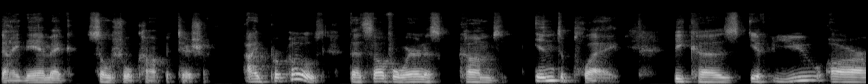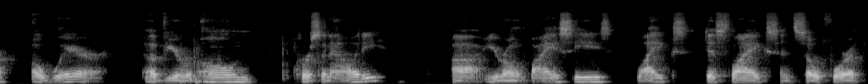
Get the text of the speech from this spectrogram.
dynamic social competition. I propose that self awareness comes into play because if you are aware of your own personality, uh, your own biases, likes, dislikes, and so forth,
